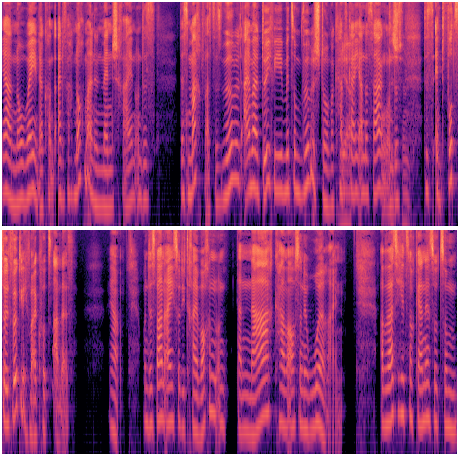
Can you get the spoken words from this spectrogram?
ja, no way, da kommt einfach nochmal ein Mensch rein und das, das macht was. Das wirbelt einmal durch wie mit so einem Wirbelsturm. Man kann es Ja, gar nicht anders sagen. Und das das, das entwurzelt wirklich mal kurz alles. Ja. Und das waren eigentlich so die drei Wochen und danach kam auch so eine Ruhe rein. Aber was ich jetzt noch gerne so zum,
